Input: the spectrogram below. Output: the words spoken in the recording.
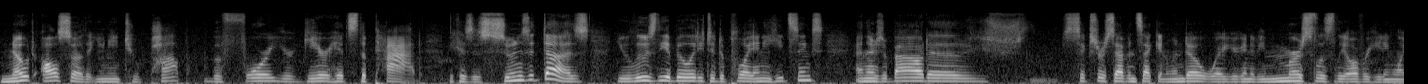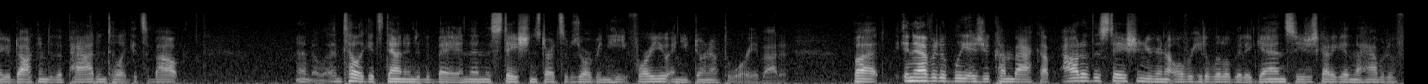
Note also that you need to pop before your gear hits the pad because as soon as it does, you lose the ability to deploy any heat sinks and there's about a six or seven second window where you're going to be mercilessly overheating while you're docking to the pad until it gets about until it gets down into the bay and then the station starts absorbing the heat for you and you don't have to worry about it. But inevitably as you come back up out of the station you're going to overheat a little bit again so you just got to get in the habit of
